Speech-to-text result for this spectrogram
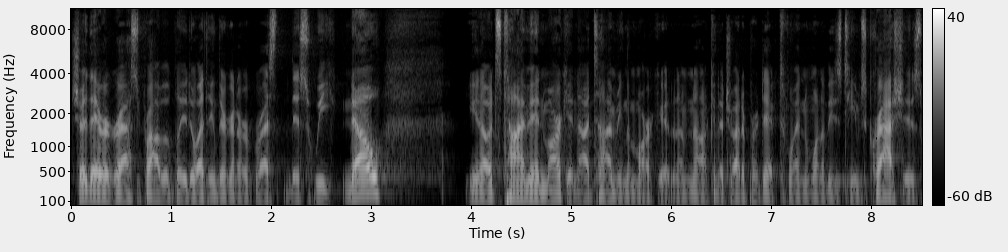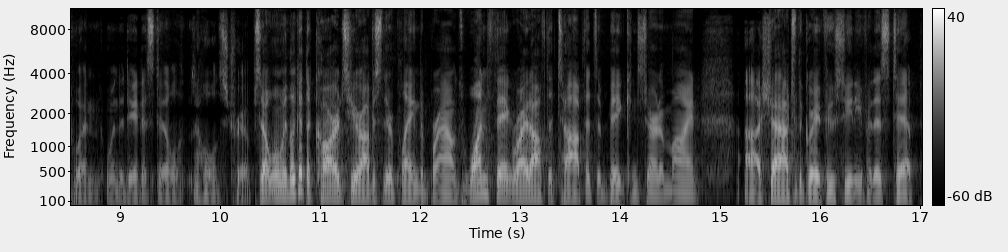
should they regress? Probably. Do I think they're going to regress this week? No. You know, it's time in market, not timing the market. And I'm not going to try to predict when one of these teams crashes when, when the data still holds true. So when we look at the cards here, obviously they're playing the Browns. One thing right off the top that's a big concern of mine, uh, shout out to the great Fusini for this tip.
